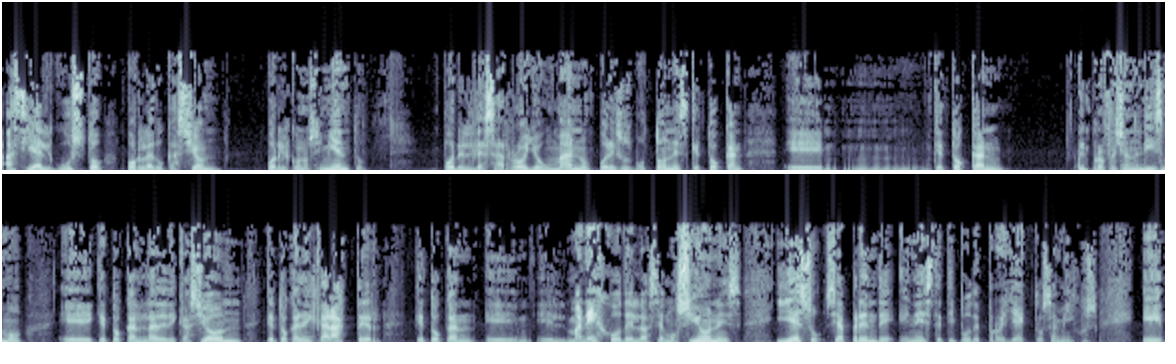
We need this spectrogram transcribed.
hacia el gusto por la educación, por el conocimiento, por el desarrollo humano, por esos botones que tocan, eh, que tocan el profesionalismo, eh, que tocan la dedicación, que tocan el carácter, que tocan eh, el manejo de las emociones y eso se aprende en este tipo de proyectos, amigos. Eh,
